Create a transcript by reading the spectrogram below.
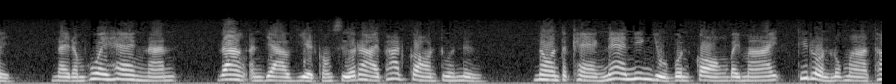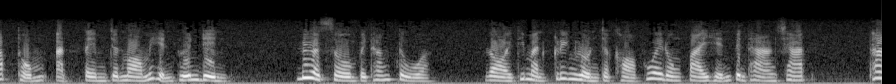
ย ในลำห้วยแห้งนั้น ร่างอันยาวเหยียดของเสือรายพาดกรตัวหนึ่ง นอนตะแคงแน่นิ่งอยู่บนกองใบไม้ที่หล่นลงมาทับถมอัดเต็มจนมองไม่เห็นพื้นดิน เลือดโสมไปทั้งตัว รอยที่มันกลิ้งหล่นจากขอบห้วยลงไปเห็นเป็นทางชัด ถ้า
